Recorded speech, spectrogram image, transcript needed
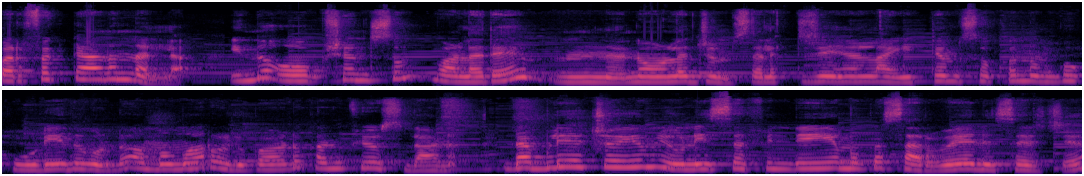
പെർഫെക്റ്റ് ആണെന്നല്ല. ഇന്ന് ഓപ്ഷൻസും വളരെ നോളജും സെലക്ട് ചെയ്യാനുള്ള ഐറ്റംസ് ഒക്കെ നമുക്ക് കൂടിയത് കൊണ്ട് അമ്മമാർ ഒരുപാട് കൺഫ്യൂസ്ഡ് ആണ്. ഡബ്ല്യു എച്ച്ഒയും യൂണിസെഫിന്റെയും ഒക്കെ സർവേ അനുസരിച്ച്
